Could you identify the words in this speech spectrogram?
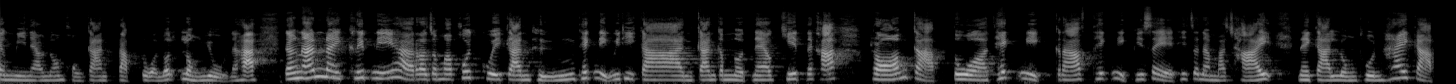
ยังมีแนวโน้มของการปรับตัวลดลงอยู่นะคะ ดังนั้นในคลิปนี้ค่ะเราจะมาพูดคุยกันถึงเทคนิควิธีการ การกำหนดแนวคิดนะคะ พร้อมกับตัวเทคนิคกราฟเทคนิคพิเศษที่จะนำมาใช้ในการลงทุนให้กับ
